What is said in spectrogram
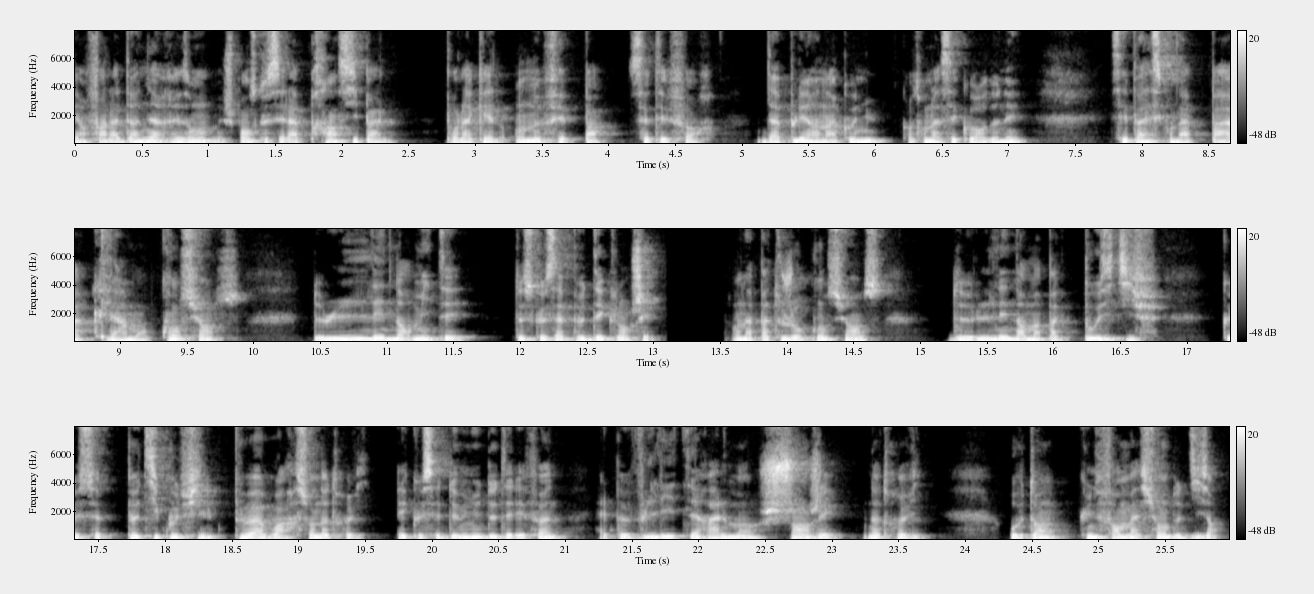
Et enfin, la dernière raison, mais je pense que c'est la principale pour laquelle on ne fait pas cet effort d'appeler un inconnu quand on a ses coordonnées, c'est parce qu'on n'a pas clairement conscience de l'énormité de ce que ça peut déclencher. On n'a pas toujours conscience de l'énorme impact positif que ce petit coup de fil peut avoir sur notre vie et que ces deux minutes de téléphone, elles peuvent littéralement changer notre vie autant qu'une formation de 10 ans.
